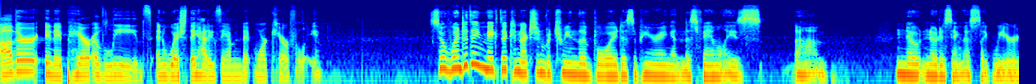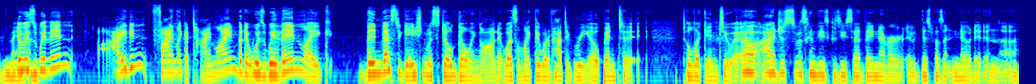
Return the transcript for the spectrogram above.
other in a pair of leads and wished they had examined it more carefully. So when did they make the connection between the boy disappearing and this family's um note noticing this like weird man? It was within I didn't find like a timeline, but it was within like the investigation was still going on. It wasn't like they would have had to reopen to to look into it. Oh, I just was confused because you said they never. It, this wasn't noted in the.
